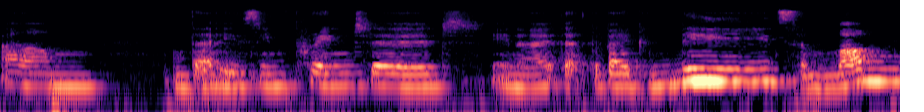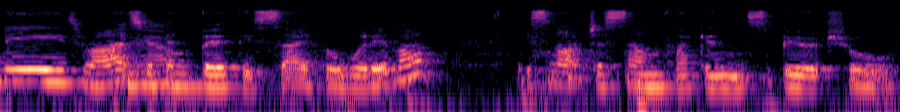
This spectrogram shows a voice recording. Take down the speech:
Um, that Mm-hmm. imprinted, you know, that the baby needs, the mum needs, right? So Yeah. then birth is safe or whatever. It's not just some fucking spiritual,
